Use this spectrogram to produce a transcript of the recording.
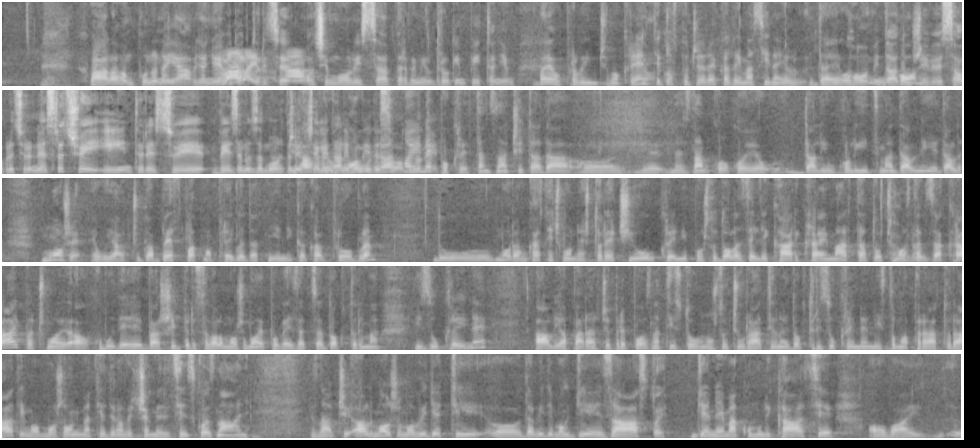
Hvala vam puno na javljanju. Evo, doktorice, hoćemo li sa prvim ili drugim pitanjem? Ba evo, prvim ćemo krenuti. Gospođa je rekla da ima sina da je u komi. Da, doživio je saobraćenu nesreću i interesuje vezano za moždane znači, ćelije da li mogu da se obnove. Ako je u komi, vjerojatno je nepokretan. Znači, tada je, ne znam koliko je, da li u kolicima, da li nije, da li može. Evo, ja ću ga besplatno pregledati, nije nikakav problem moram kasnije ćemo nešto reći u Ukrajini, pošto dolaze ljekari kraj marta, to ćemo ostaviti za kraj, pa ćemo, ako bude baš interesovalo, možemo je povezati sa doktorima iz Ukrajine, ali aparat će prepoznati isto ono što će uraditi onaj doktor iz Ukrajine, na istom aparatu radimo, možda on imati jedino veće medicinsko znanje. Znači, ali možemo vidjeti da vidimo gdje je zastoj, gdje nema komunikacije ovaj,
